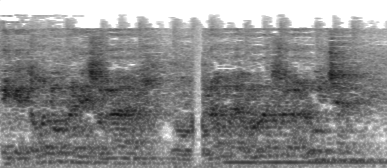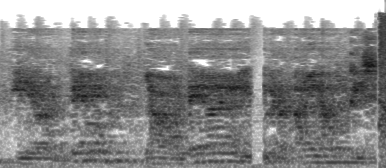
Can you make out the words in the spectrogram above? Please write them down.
de que todos los venezolanos nos unamos en una sola lucha y levantemos la bandera de la libertad y la justicia.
